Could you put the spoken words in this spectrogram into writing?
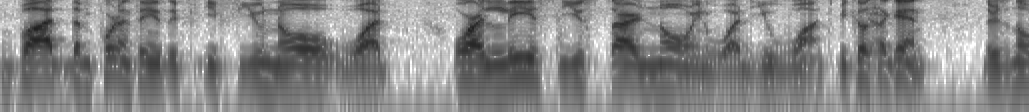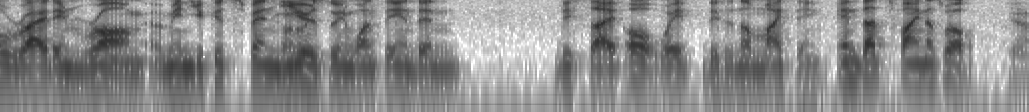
but the important thing is if if you know what, or at least you start knowing what you want, because Yeah. again, there's no right and wrong. I mean, you could spend Totally. years doing one thing and then decide, oh wait, this is not my thing, and that's fine as well. yeah,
